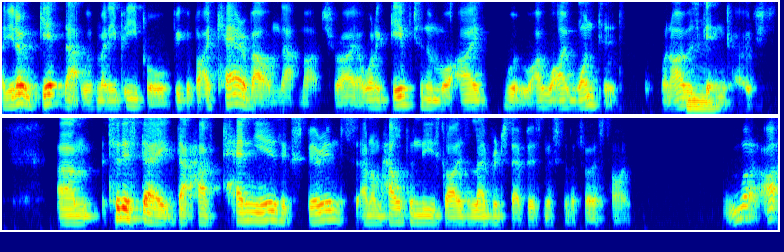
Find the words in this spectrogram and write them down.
And you don't get that with many people, because, but I care about them that much, right? I want to give to them what I what I wanted when I was mm. getting coached. Um, to this day, that have 10 years experience, and I'm helping these guys leverage their business for the first time. I,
